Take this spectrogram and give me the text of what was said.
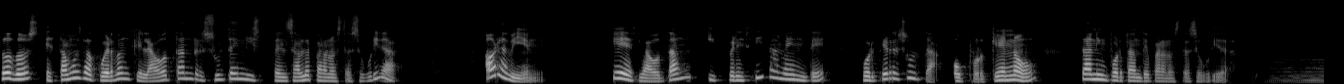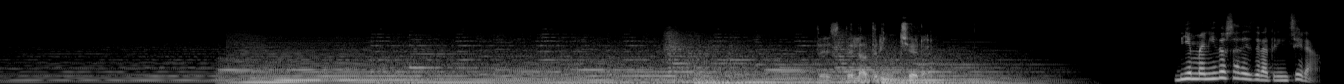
todos estamos de acuerdo en que la OTAN resulta indispensable para nuestra seguridad. Ahora bien, ¿qué es la OTAN y precisamente por qué resulta o por qué no tan importante para nuestra seguridad? Desde la trinchera. Bienvenidos a Desde la trinchera.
